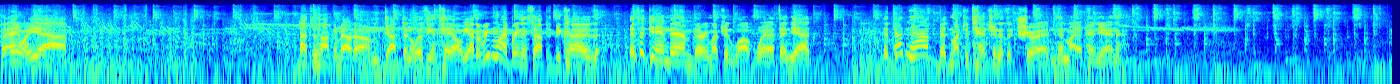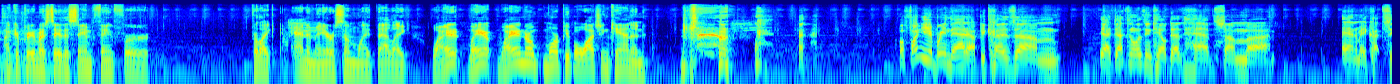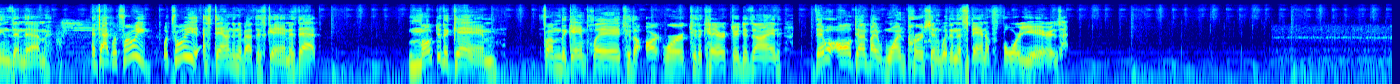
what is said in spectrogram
But anyway, yeah. Back to talking about um, Dust and Elysian Tail. Yeah, the reason why I bring this up is because it's a game that I'm very much in love with, and yet it doesn't have as much attention as it should, in my opinion. I could pretty much say the same thing for for like anime or something like that. Like, why why why are no more people watching canon? well, funny you bring that up because um, yeah, Death and Elysian Tail does have some uh, anime cutscenes in them. In fact, what's really what's really astounding about this game is that most of the game, from the gameplay to the artwork to the character design, they were all done by one person within the span of four years.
